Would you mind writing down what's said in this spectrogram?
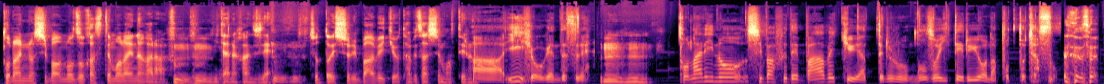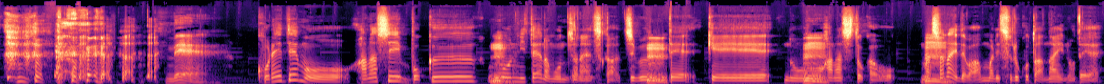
隣の芝を覗かせてもらいながら、ふんふんみたいな感じでう、んうんちょっと一緒にバーベキューを食べさせてもらってるの。ああ、いい表現ですね。うんうん。隣の芝生でバーベキューやってるのを覗いてるようなポッドキャスト。ねこれでも話、僕も似たようなもんじゃないですか。自分で経営の話とかを、まあうん社内ではあんまりすることはないので、え。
